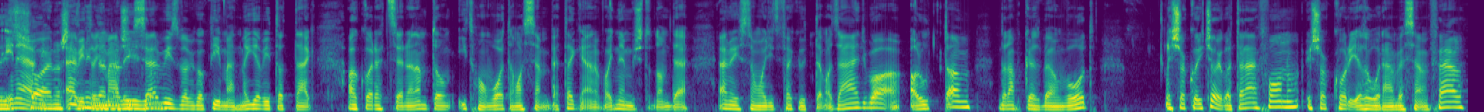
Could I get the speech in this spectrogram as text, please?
így én elvi, sajnos elvitt egy másik szervizbe, amikor a klímát megjavították, akkor egyszerűen nem tudom, itthon voltam azt hiszem betegen, vagy nem is tudom, de emlékszem, hogy itt feküdtem az ágyba, aludtam, de napközben volt, és akkor így csorog a telefon, és akkor így az órán veszem fel,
